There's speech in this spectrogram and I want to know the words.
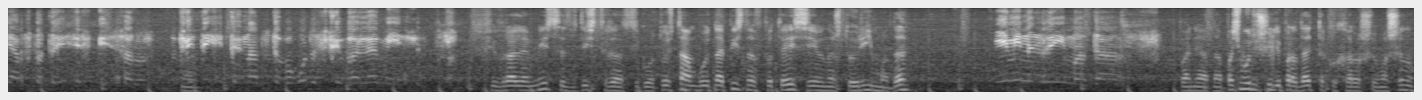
я в ПТС вписан. 2013 года с февраля месяца. В феврале месяце 2013 год. То есть там будет написано в ПТС именно, что Рима, да? Именно Рима, да. Понятно. А почему решили продать такую хорошую машину?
